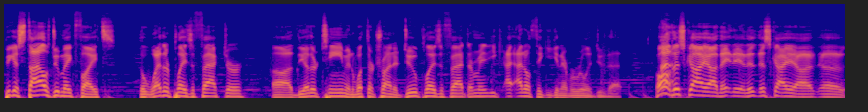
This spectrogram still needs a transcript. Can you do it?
because styles do make fights. The weather plays a factor. Uh, the other team and what they're trying to do plays a factor. I mean, you, I, I don't think you can ever really do that. Oh, this guy, uh, they, they, this guy, uh,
